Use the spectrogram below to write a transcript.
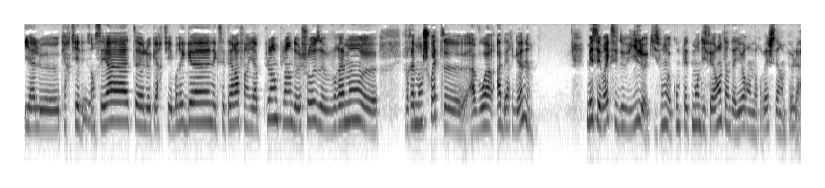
Il y a le quartier des Anséates, le quartier Bregen, etc. Enfin, il y a plein, plein de choses vraiment, vraiment chouettes à voir à Bergen. Mais c'est vrai que c'est deux villes qui sont complètement différentes. Hein. D'ailleurs, en Norvège, c'est un peu la,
